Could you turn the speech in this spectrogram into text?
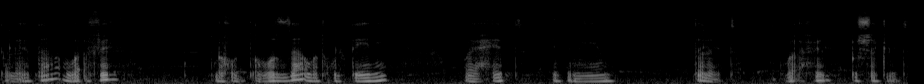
تلاتة وأقفل. باخد غرزة وأدخل تاني. واحد اتنين تلاتة. وأقفل بالشكل ده.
